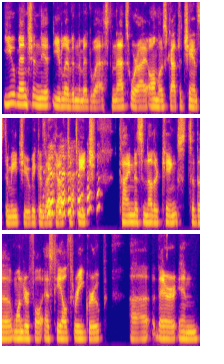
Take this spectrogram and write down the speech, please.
You mentioned that you live in the Midwest, and that's where I almost got the chance to meet you because I got to teach kindness and other kinks to the wonderful STL3 group uh, there in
